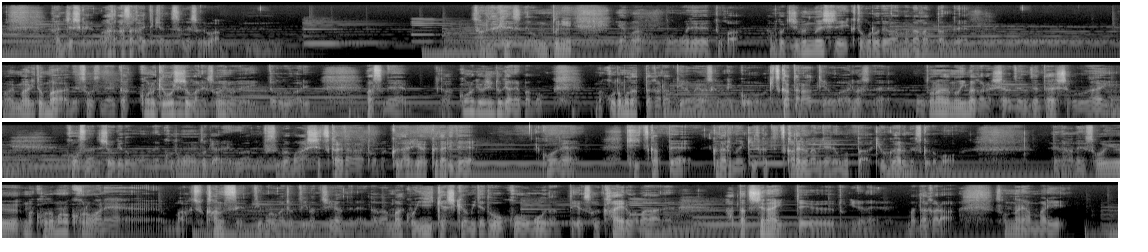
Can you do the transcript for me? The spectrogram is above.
感じでしか、も朝帰ってきたんですよね、それは。それだけですね。本当に山の思い出とか、あんま自分の意思で行くところではあんまなかったんで、割とまあね、そうですね、学校の行事とかね、そういうので行ったことがありますね。学校の行事の時はね、やっぱまあ、子供だったからっていうのもありますけど、結構きつかったなっていうのがありますね。大人の今からしたら全然大したことないコースなんでしょうけどもね、子供の時はね、うわ、もうすごい足疲れたなとか、まあ、下りが下りで、こうね、気使って、下るのに気使って疲れるなみたいに思った記憶があるんですけども、で、だからね、そういう、まあ子供の頃はね、まあちょっと感性っていうものがちょっと今違うんでね、だからあんまりこういい景色を見てどうこう思うなんていう、そういう回路がまだね、発達してないっていう時でね、まあだから、そんなにあんまり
